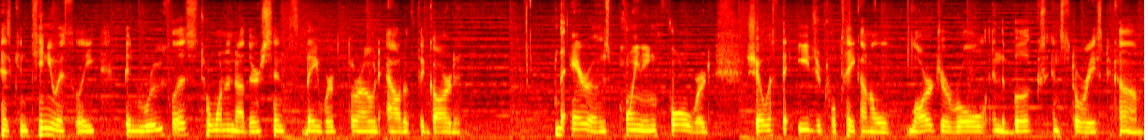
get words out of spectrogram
has continuously been ruthless to one another since they were thrown out of the garden. The arrows pointing forward show us that Egypt will take on a larger role in the books and stories to come.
